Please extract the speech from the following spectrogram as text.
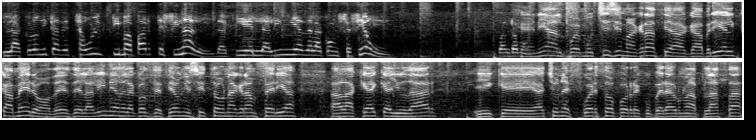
la crónica de esta última parte final, de aquí en la línea de la Concepción. Genial, pues muchísimas gracias Gabriel Camero desde la línea de la Concepción, insisto, una gran feria a la que hay que ayudar y que ha hecho un esfuerzo por recuperar una plaza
